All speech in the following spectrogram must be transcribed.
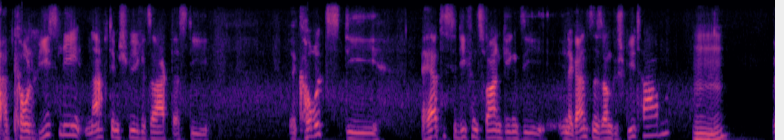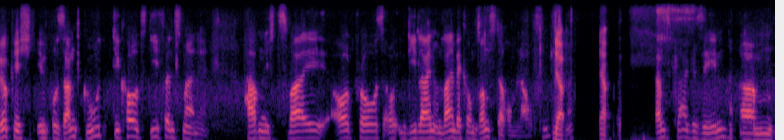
hat Cole Beasley nach dem Spiel gesagt, dass die Colts die härteste Defense waren, gegen sie in der ganzen Saison gespielt haben. Mhm wirklich imposant gut, die Colts Defense. Meine, haben nicht zwei All-Pros in die Line und Linebacker umsonst darum laufen. Ja. Ne? ja. Ganz klar gesehen. Ähm,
